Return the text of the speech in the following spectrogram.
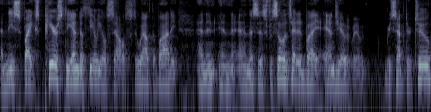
and these spikes pierce the endothelial cells throughout the body. And, in, and this is facilitated by angioreceptor 2,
